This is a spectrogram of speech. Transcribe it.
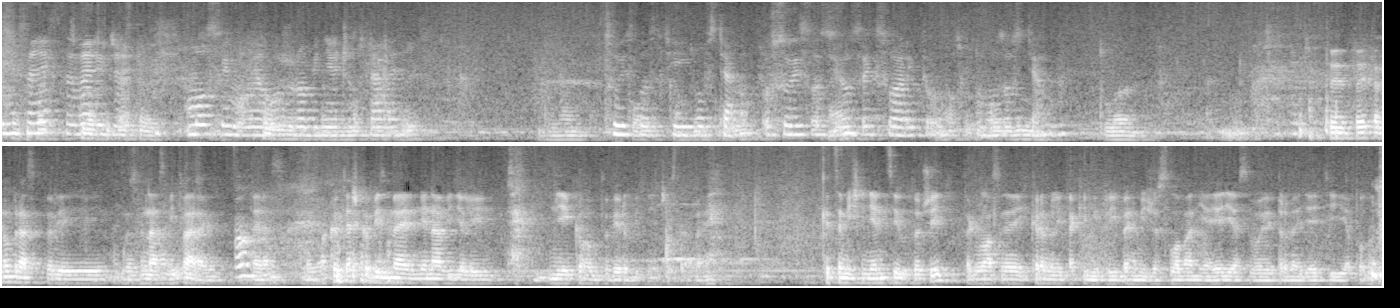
Mne sa nechce veriť, že moslimovia môžu robiť niečo zdravé. V súvislosti vo vzťahu. V súvislosti o sexualitu, alebo so vzťahom. To je, to je ten obraz, ktorý z nás vytvárajú teraz. Ako ťažko by sme nenávideli niekoho, kto vie robiť niečo zdravé. Keď sa išli Nemci utočiť, tak vlastne ich krmili takými príbehmi, že Slovania jedia svoje prvé deti a podobne.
